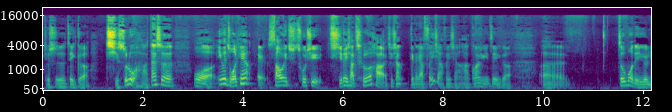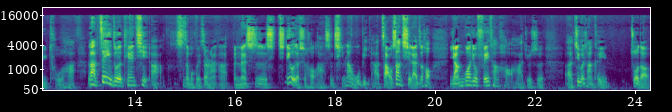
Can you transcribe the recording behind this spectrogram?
就是这个启示录哈。但是我因为昨天哎稍微去出去骑了一下车哈，就想给大家分享分享哈，关于这个呃。周末的一个旅途哈，那这一周的天气啊是怎么回事呢？啊，本来是星期六的时候啊是晴朗无比哈，早上起来之后阳光就非常好哈，就是呃基本上可以做到，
